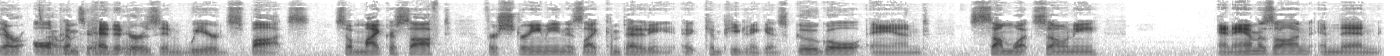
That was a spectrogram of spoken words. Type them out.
They're all would too, yeah. competitors in weird spots. So Microsoft for streaming is like competing uh, competing against Google and somewhat Sony and Amazon, and then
